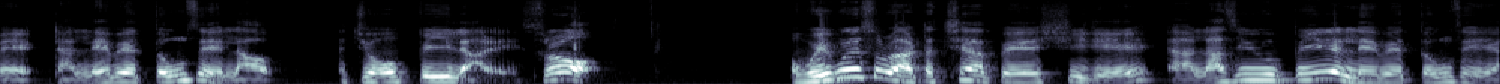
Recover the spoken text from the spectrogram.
မဲ့ဒါ level 30လောက်အကျော်ပေးလာတယ်ဆိုတော့ အဝေးကွင်းဆိုတာတစ်ချက်ပဲရှိတယ်အဲလာဇီယိုပေးတဲ့ level 30က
